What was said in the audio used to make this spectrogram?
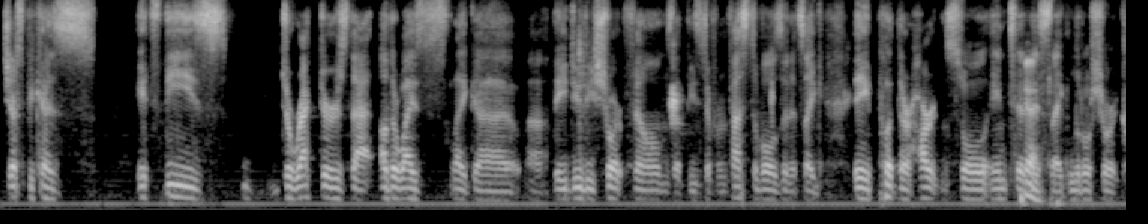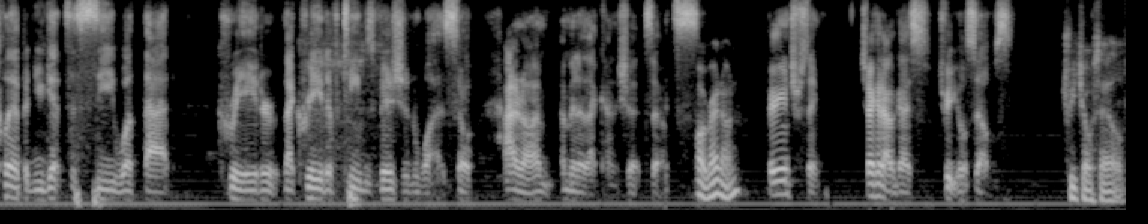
just because it's these directors that otherwise like uh, uh they do these short films at these different festivals and it's like they put their heart and soul into Yeah. this like little short clip and you get to see what that creator that creative team's vision was so i don't know i'm, I'm into that kind of shit so it's oh, right on. very interesting check it out guys treat yourselves Treat yourself.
